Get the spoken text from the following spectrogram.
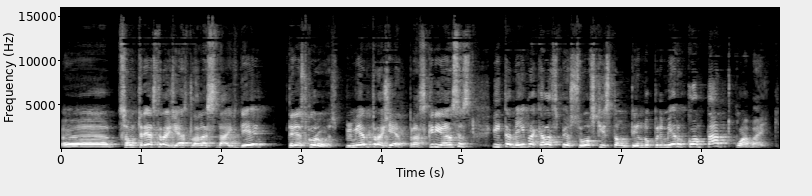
Uh, são três trajetos lá na cidade de Três Coroas. Primeiro trajeto para as crianças e também para aquelas pessoas que estão tendo o primeiro contato com a bike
